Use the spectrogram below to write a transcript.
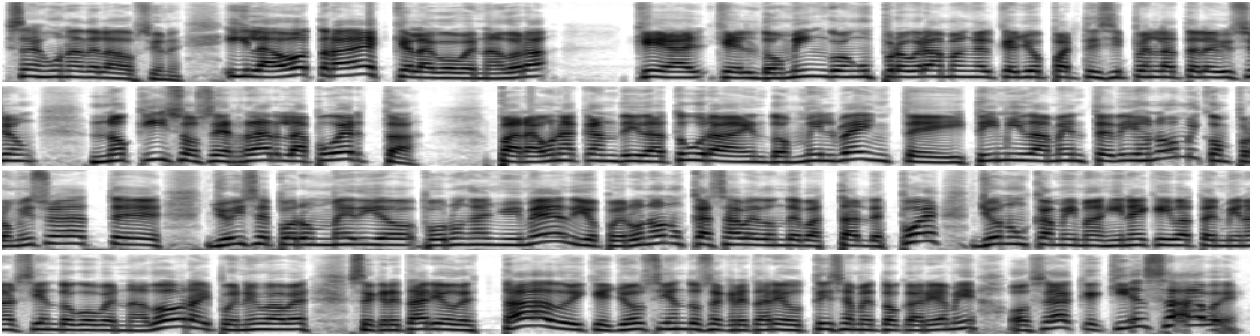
Esa es una de las opciones. Y la otra es que la gobernadora, que, que el domingo en un programa en el que yo participé en la televisión, no quiso cerrar la puerta para una candidatura en 2020 y tímidamente dijo, no, mi compromiso es este, yo hice por un medio, por un año y medio, pero uno nunca sabe dónde va a estar después. Yo nunca me imaginé que iba a terminar siendo gobernadora y pues no iba a haber secretario de Estado y que yo siendo secretaria de Justicia me tocaría a mí. O sea que quién sabe.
